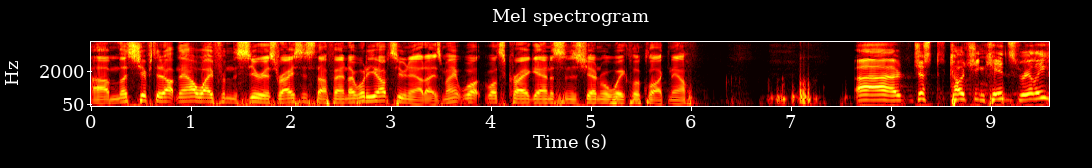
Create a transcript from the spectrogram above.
um, let's shift it up now, away from the serious racing stuff. Ando, what are you up to nowadays, mate? What, what's Craig Anderson's general week look like now? Uh, just coaching kids, really,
